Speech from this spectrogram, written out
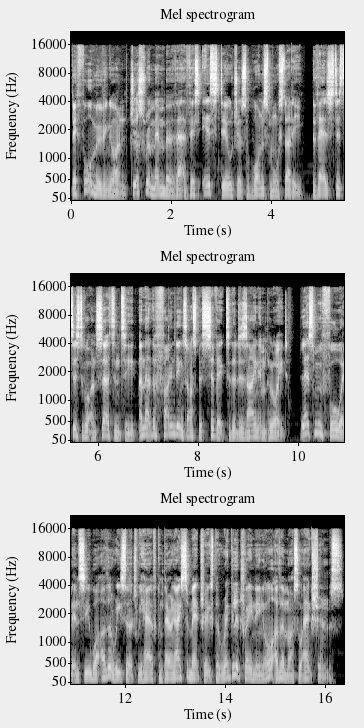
Before moving on, just remember that this is still just one small study. There's statistical uncertainty and that the findings are specific to the design employed. Let's move forward and see what other research we have comparing isometrics to regular training or other muscle actions.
